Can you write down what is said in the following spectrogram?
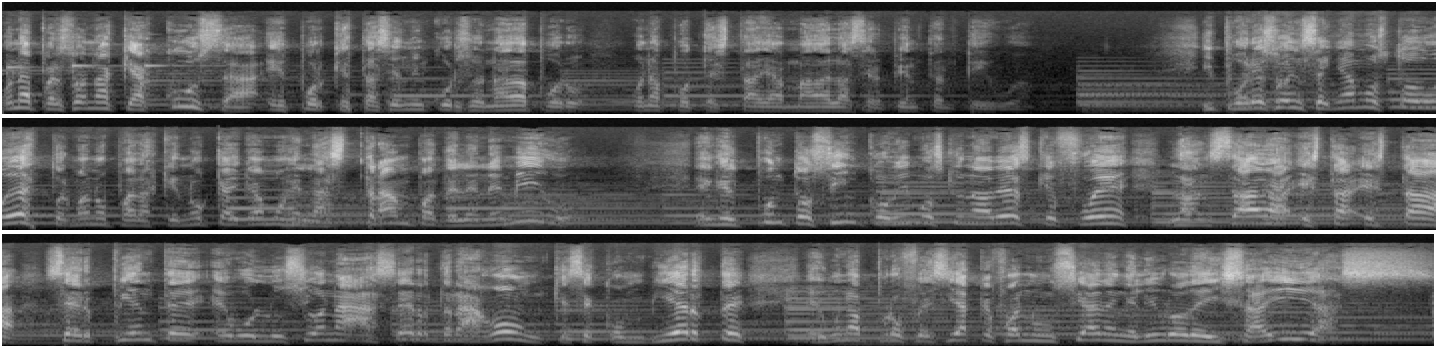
Una persona que acusa es porque está siendo incursionada por una potestad llamada la serpiente antigua. Y por eso enseñamos todo esto, hermano, para que no caigamos en las trampas del enemigo. En el punto 5 vimos que una vez que fue lanzada esta, esta serpiente evoluciona a ser dragón, que se convierte en una profecía que fue anunciada en el libro de Isaías.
